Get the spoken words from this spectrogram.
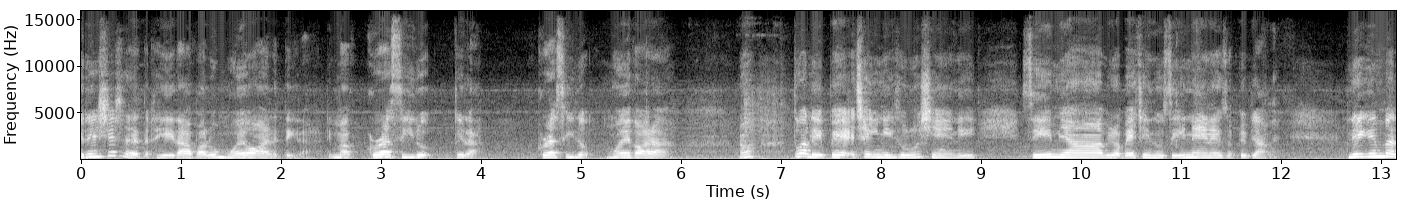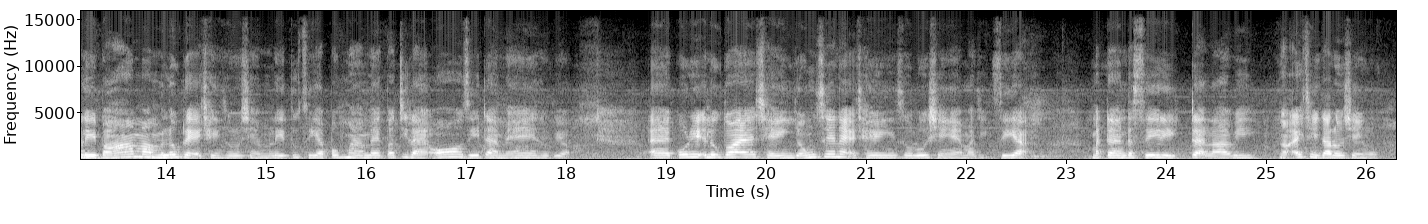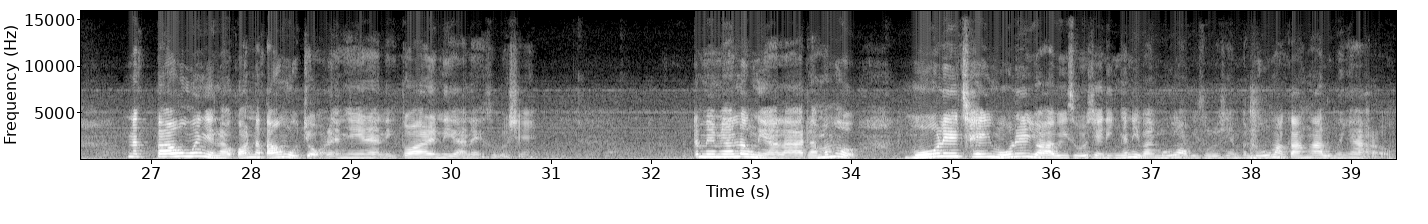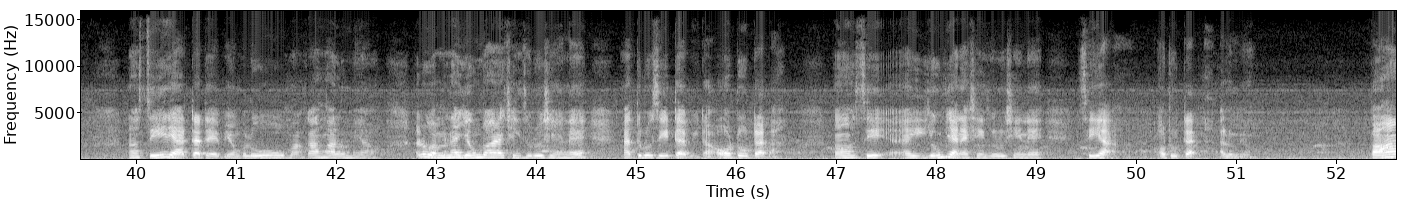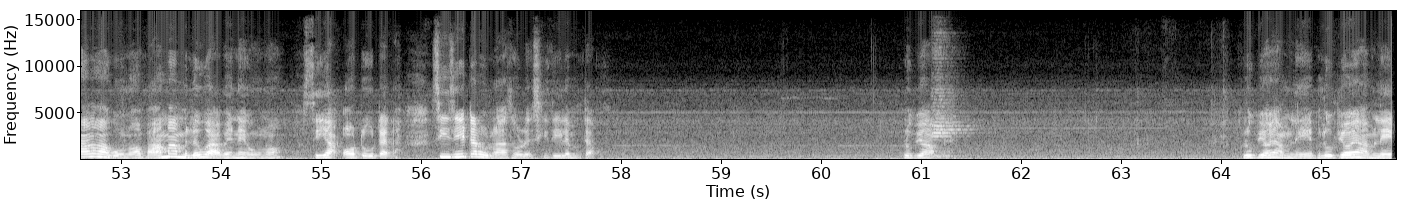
ဂရေ80တထေးသားဘာလို့မွဲသွားလဲသိလားဒီမှာ grassy လို့သိလား grassy လို့မွဲသွားတာနော်သူကလေဘယ်အချိန်နေဆိုလို့ရှိရင်လေဈေးများပြီးတော့ဘယ်အချိန်ဆိုဈေးနည်းလဲဆိုပြပြမယ်နေကင်းဘက်လေဘာမှမလုပ်တဲ့အချိန်ဆိုလို့ရှိရင်မလေးသူဈေးကပုံမှန်ပဲတွားကြည့်လိုက်ရင်အော်ဈေးတန်မယ်ဆိုပြီးတော့အဲကိုရီအလုပ်သွားတဲ့အချိန်ရုံးစင်းတဲ့အချိန်ဆိုလို့ရှိရင်အမကြီးဈေးကမတန်တဆေးတွေတက်လာပြီးငါအဲ့ချိန်ကြလို့ရှိရင်ကို 2000ဝန်းကျင်လောက်ကွာ2000ကိုကျော်တယ်အမြင်တမ်းဒီသွားတဲ့နေရာနဲ့ဆိုလို့ရှင်တမင်များလုံနေရလားဒါမှမဟုတ်မိုးလေးချိန်မိုးလေးရွာပြီဆိုလို့ရှင်ဒီညနေပိုင်းမိုးရွာပြီဆိုလို့ရှင်ဘလို့မှကားငှားလို့မရတော့နော်ဈေးတွေကတက်တယ်ပြင်ဘလို့မှကားငှားလို့မရအောင်အဲ့လိုပဲမနေ့ရုံသွားတဲ့ချိန်ဆိုလို့ရှင်လည်းအဲသူတို့ဈေးတက်ပြီဒါအော်တိုတက်တာနော်ဈေးအဲရုံပြန်တဲ့ချိန်ဆိုလို့ရှင်လည်းဈေးကအော်တိုတက်အဲ့လိုမျိုးဘာမှကုန်တော့ဘာမှမလုပ်ရဘဲနဲ့ကုန်တော့ ဈေးကအော်တိုတက်တာစီဈေးတက်လို့လားဆိုတော့စီဈေးလည်းမတက်ဘူးဘယ်လိုပြောရမလဲဘယ်လိုပြောရမလဲဘယ်လိုပြောရမလဲ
